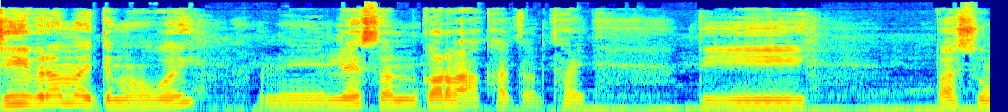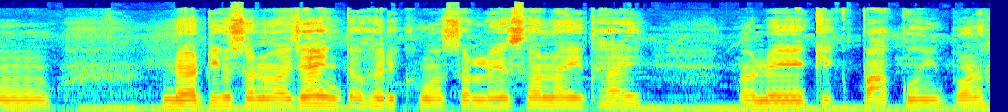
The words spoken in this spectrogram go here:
જીવ રમે તેમાં હોય અને લેસન કરવા ખાતર થાય. તી પાછું ને ટ્યુશનમાં જાય ને તો હરીખું અસર લેસન થાય અને કંઈક પાકું પણ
